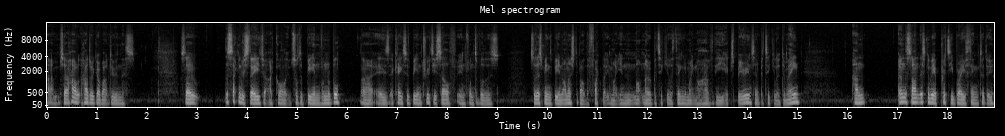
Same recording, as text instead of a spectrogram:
Um, so how, how do we go about doing this? So the secondary stage, I call it sort of being vulnerable, uh, is a case of being true to yourself in front of others. So this means being honest about the fact that you might not know a particular thing, you might not have the experience in a particular domain, and I understand this can be a pretty brave thing to do.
